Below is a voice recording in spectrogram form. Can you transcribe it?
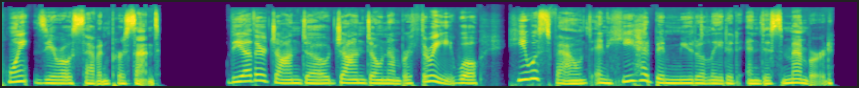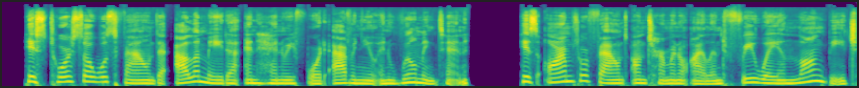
0.07%. The other John Doe, John Doe number three, well, he was found and he had been mutilated and dismembered. His torso was found at Alameda and Henry Ford Avenue in Wilmington. His arms were found on Terminal Island Freeway in Long Beach,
